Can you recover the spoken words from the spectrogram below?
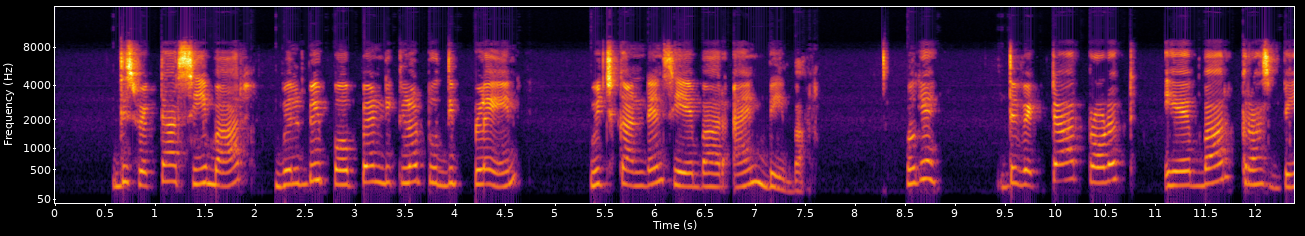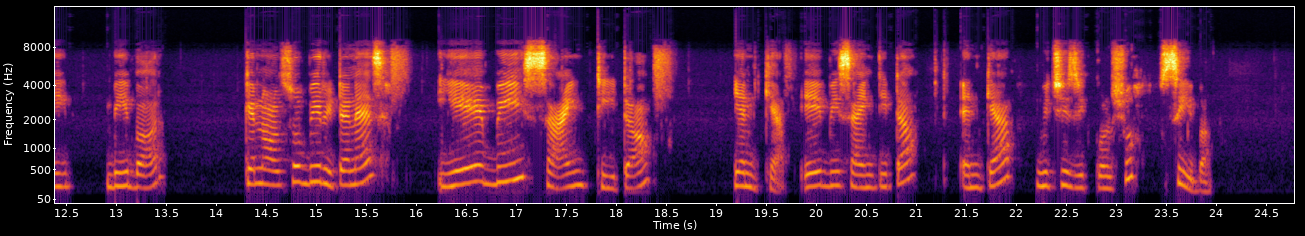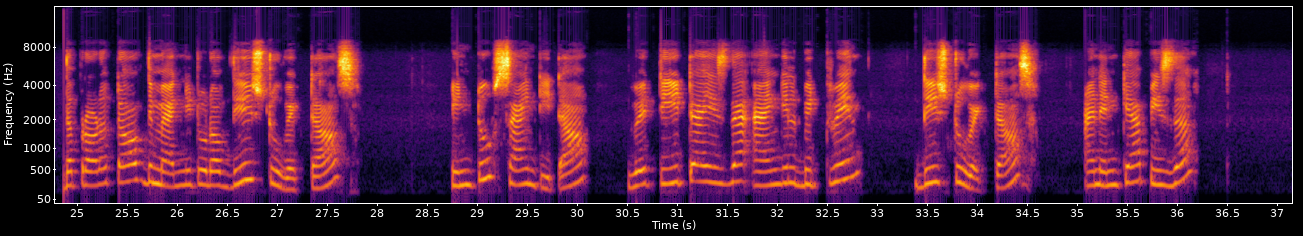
this vector c bar will be perpendicular to the plane which contains a bar and b bar. Okay? The vector product a bar cross b b bar can also be written as ab sine theta n cap. Ab sine theta n cap which is equal to c bar. The product of the magnitude of these two vectors into sine theta where theta is the angle between these two vectors and n cap is the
